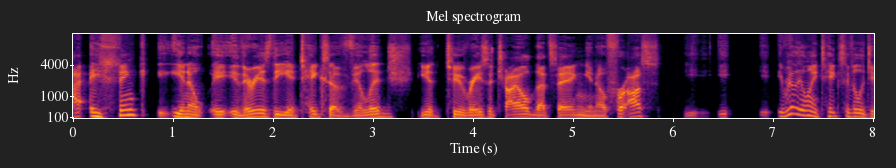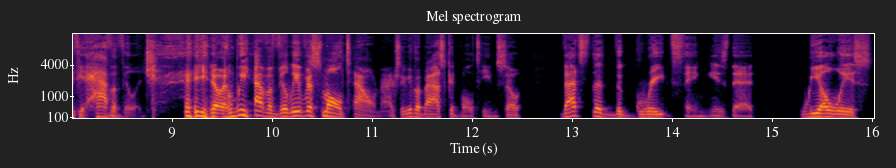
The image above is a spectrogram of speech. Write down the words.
I think you know it, there is the it takes a village to raise a child. That saying, you know, for us, it, it really only takes a village if you have a village, you know. And we have a village. We have a small town. Actually, we have a basketball team. So that's the the great thing is that we always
